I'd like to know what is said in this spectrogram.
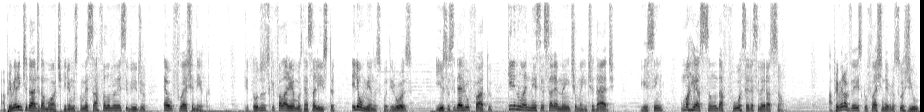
A primeira entidade da morte que iremos começar falando nesse vídeo é o Flash Negro. De todos os que falaremos nessa lista, ele é o menos poderoso, e isso se deve ao fato que ele não é necessariamente uma entidade, e sim uma reação da força de aceleração. A primeira vez que o Flash Negro surgiu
